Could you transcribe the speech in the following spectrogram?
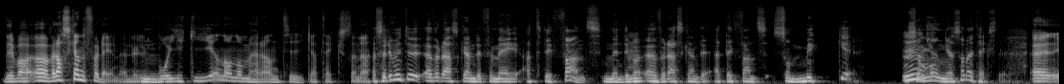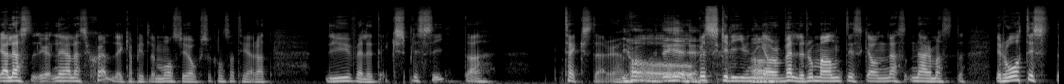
det var överraskande för dig när du Mm. gick igenom de här antika texterna. Alltså det var inte överraskande för mig att det fanns, men det var överraskande att det fanns så mycket. Så Mm. många sådana texter. Eh, Jag läste, när jag läste själv det kapitlet måste jag också konstatera att det är ju väldigt explicita texter Ja, och, det det. och beskrivningar Ja. och väldigt romantiska och närmast erotiskt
